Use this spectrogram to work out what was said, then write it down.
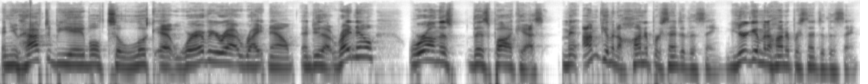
And you have to be able to look at wherever you're at right now and do that. Right now, we're on this this podcast. Man, I'm giving 100% to this thing. You're giving 100% to this thing.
